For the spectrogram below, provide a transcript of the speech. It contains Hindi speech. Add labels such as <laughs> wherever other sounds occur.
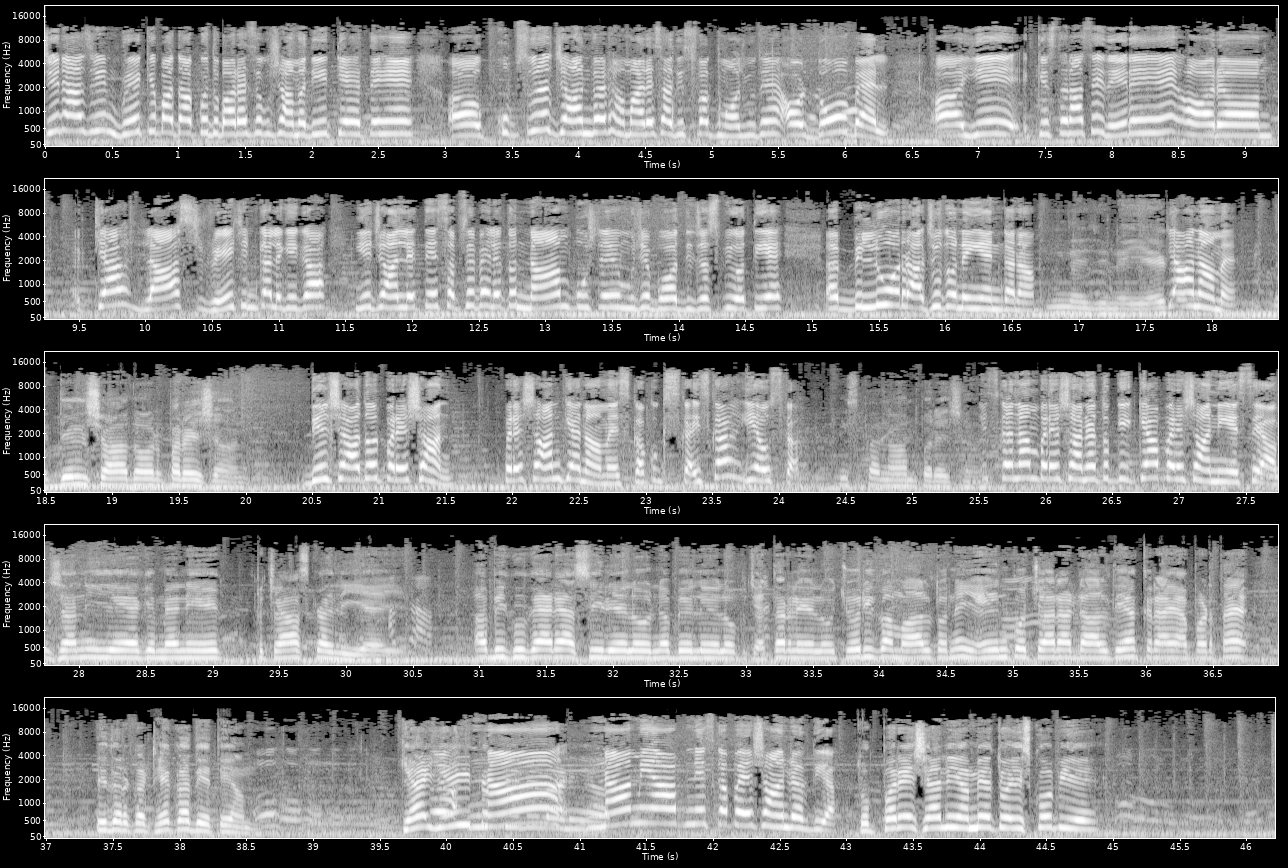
जी नाजरीन ब्रेक के बाद आपको दोबारा से खुश आमदीद कहते हैं। खूबसूरत जानवर हमारे साथ इस वक्त मौजूद हैं और दो बैल अ, ये किस तरह से दे रहे हैं और अ, क्या लास्ट रेट इनका लगेगा ये जान लेते हैं। सबसे पहले तो नाम पूछने में मुझे बहुत दिलचस्पी होती है। बिल्लू और राजू तो नहीं है इनका नाम? नहीं जी नहीं है। क्या नाम है? दिलशाद और परेशान। दिलशाद और परेशान। परेशान क्या नाम है इसका? किसका इसका या उसका? इसका नाम परेशान इसका नाम परेशान है तो कि- क्या परेशानी है इससे आप? परेशानी ये है कि मैंने एक पचास का लिया है ये। अच्छा। अभी कोई कह रहा है अस्सी ले लो नब्बे ले लो पचहत्तर ले लो चोरी का माल तो नहीं है इनको चारा डालते हैं किराया पड़ता है इधर का ठेका देते हैं हम। क्या तो यही ना नाम ही आपने इसका परेशान रख दिया। तो परेशानी हमें तो इसको भी है।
